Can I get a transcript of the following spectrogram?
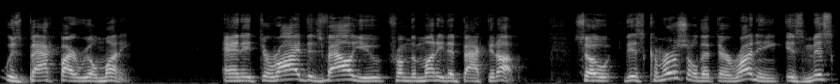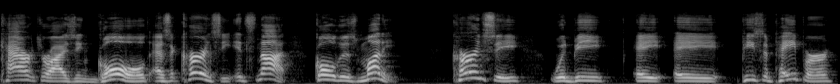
was backed by real money, and it derived its value from the money that backed it up. So this commercial that they're running is mischaracterizing gold as a currency. It's not. Gold is money. Currency would be a, a piece of paper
